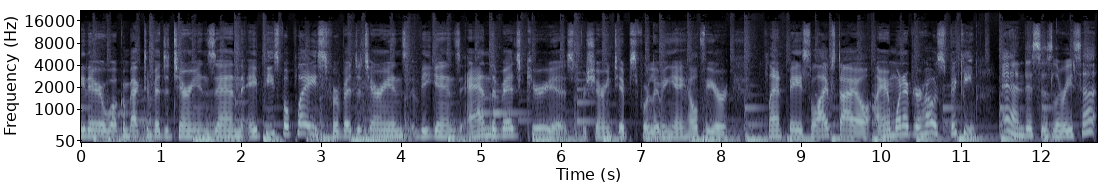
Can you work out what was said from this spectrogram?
Hey there, welcome back to Vegetarian Zen, a peaceful place for vegetarians, vegans, and the veg curious for sharing tips for living a healthier, plant based lifestyle. I am one of your hosts, Vicky. And this is Larissa.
